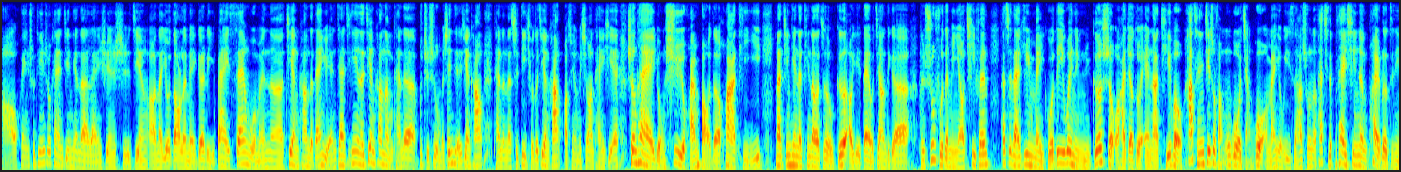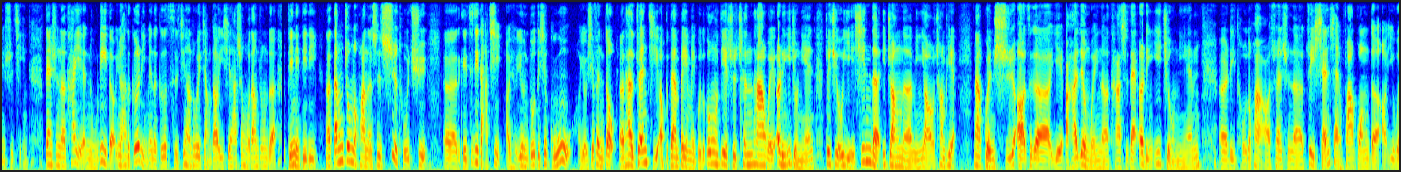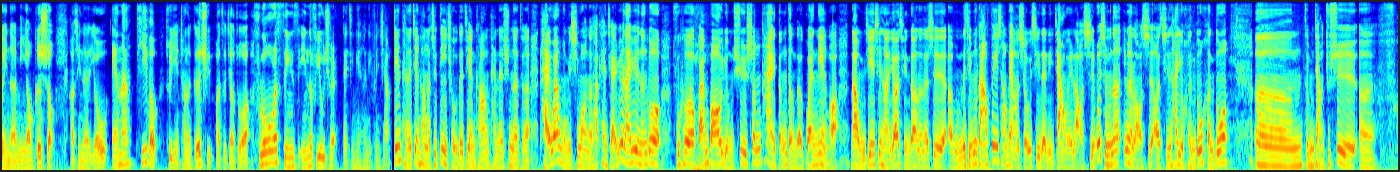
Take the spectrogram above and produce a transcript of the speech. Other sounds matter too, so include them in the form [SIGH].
好，欢迎收听收看今天的蓝轩时间啊，那又到了每个礼拜三我们呢健康的单元。在今天的健康呢，我们谈的不只是我们身体的健康，谈的呢是地球的健康啊，所以我们希望谈一些生态永续环保的话题。那今天呢听到的这首歌啊，也带有这样的一个很舒服的民谣气氛。它是来自于美国的一位女女歌手，她叫做 Anna Tivo。她曾经接受访问过，讲过蛮有意思。她说呢，她其实不太信任快乐这件事情，但是呢，她也努力力的，因为他的歌里面的歌词经常都会讲到一些他生活当中的点点滴滴。那当中的话呢，是试图去呃给自己打气啊，有很多的一些鼓舞，有一些奋斗。呃，他的专辑啊，不但被美国的公共电视称他为二零一九年最具有野心的一张呢民谣唱片。那滚石啊，这个也把他认为呢，他是在二零一九年呃里头的话啊，算是呢最闪闪发光的啊一位呢民谣歌手。好，所以呢由 Anna Tivo 所演唱的歌歌曲。啊，这叫做 Flower Things in the Future，在今天和你分享。今天谈的健康呢是地球的健康，谈的是呢整个台湾，我们希望呢它看起来越来越能够符合环保、永续、生态等等的观念啊。那我们今天现场邀请到的呢是呃我们的节目大家非常非常熟悉的李佳维老师，为什么呢？因为老师啊，其实他有很多很多，嗯、怎么讲，就是呃。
